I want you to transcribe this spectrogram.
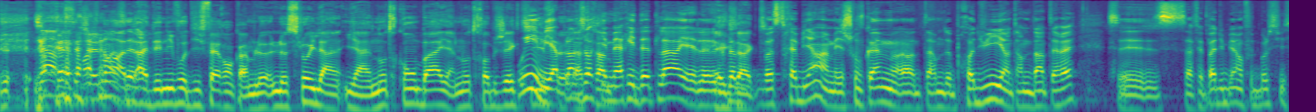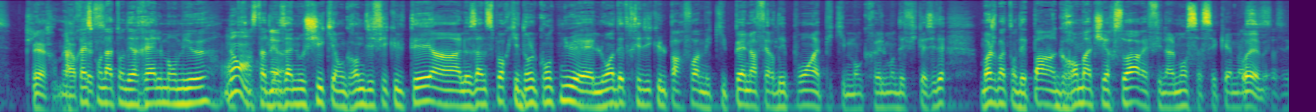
Après, c'est gênant à, des niveaux différents quand même. Le, le slow, il a, il y a un autre combat, il y a un autre objectif. Oui, mais il y a Le- plein de joueurs qui méritent d'être là et le club Exact. bosse très bien. Mais je trouve quand même, en termes de produits, en termes d'intérêt, ça fait pas du bien au football suisse. Clair. Mais Après, est-ce qu'on attendait réellement mieux Non, entre un stade on est- Lausanne-Ouchy qui est en grande difficulté, un Lausanne Sport qui, dans le contenu, est loin d'être ridicule parfois, mais qui peine à faire des points et puis qui manque réellement d'efficacité? Moi, je m'attendais pas à un grand match hier soir et finalement, ça s'est quand même. Ouais, assez- mais ça s'est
